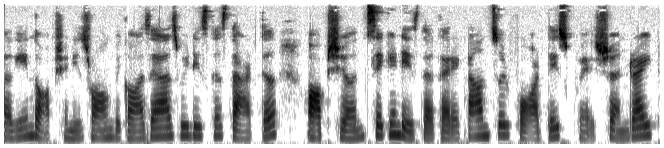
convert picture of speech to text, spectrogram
again the option is wrong because as we discuss that the option second is the correct answer for this question right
